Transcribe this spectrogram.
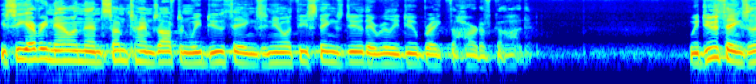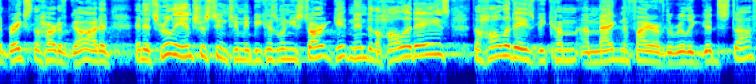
You see, every now and then, sometimes, often, we do things, and you know what these things do? They really do break the heart of God we do things and it breaks the heart of God. And, and it's really interesting to me because when you start getting into the holidays, the holidays become a magnifier of the really good stuff,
